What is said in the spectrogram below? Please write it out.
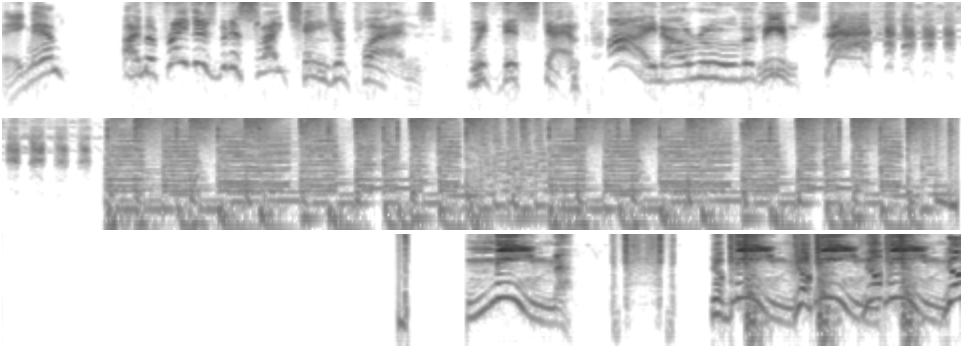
Eggman? I'm afraid there's been a slight change of plans. With this stamp, I now rule the memes. Meme! No meme! No meme! No meme! No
